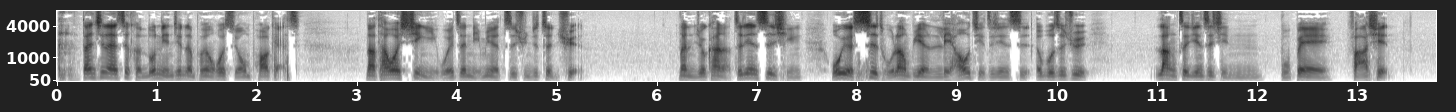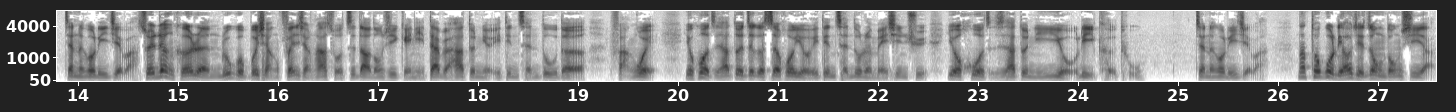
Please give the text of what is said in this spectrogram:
但现在是很多年轻的朋友会使用 Podcast，那他会信以为真，里面的资讯是正确。那你就看了这件事情，我也试图让别人了解这件事，而不是去让这件事情不被发现。这样能够理解吧？所以任何人如果不想分享他所知道的东西给你，代表他对你有一定程度的防卫，又或者他对这个社会有一定程度的没兴趣，又或者是他对你有利可图，这样能够理解吧？那透过了解这种东西啊，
